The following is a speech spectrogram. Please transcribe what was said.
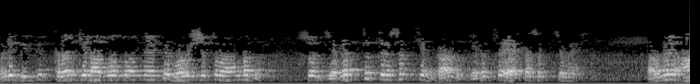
మళ్ళీ బిగ్ క్రంచ్ రాబోతోంది అంటే భవిష్యత్తులో ఉండదు. సో జగత్తు త్రిసత్యం కాదు. జగత్తు ఏకసత్యమే. పరమే ఆ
